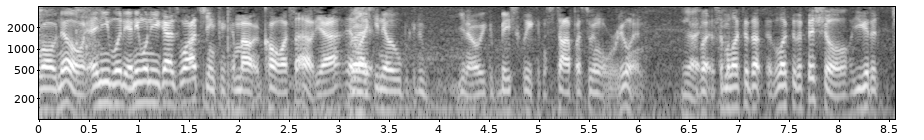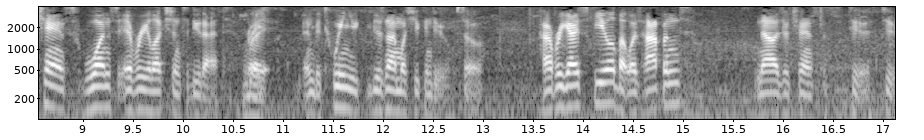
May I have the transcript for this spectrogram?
Well, no. Anyone, anyone of you guys watching can come out and call us out. Yeah. And Right. like you know, we can, you know, we can basically can stop us doing what we're doing. yeah. But some elected elected official, you get a chance once every election to do that. Right. right. In between, you, there's not much you can do. So, however you guys feel about what's happened, now is your chance to to, to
